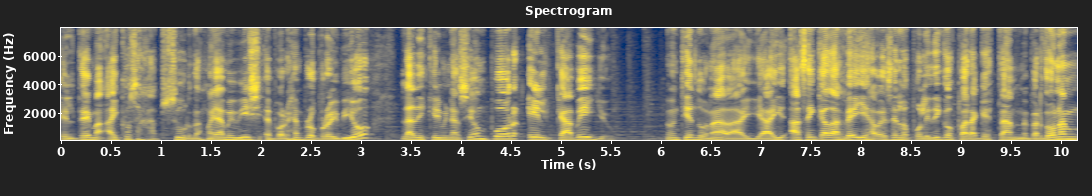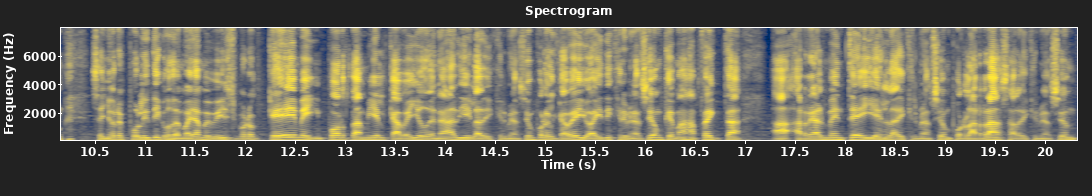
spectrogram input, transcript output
el tema. Hay cosas absurdas. Miami Beach, eh, por ejemplo, prohibió la discriminación por el cabello No entiendo nada. Y hay, hacen cada leyes a veces los políticos para que están. Me perdonan, señores políticos de Miami Beach, pero ¿qué me importa a mí el cabello de nadie y la discriminación por el cabello? Hay discriminación que más afecta a, realmente y es la discriminación por la raza, la discriminación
